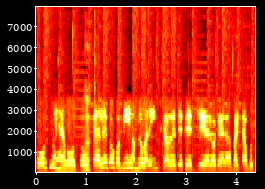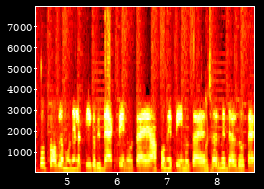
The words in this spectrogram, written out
फोर्थ में है वो तो हाँ। पहले तो कभी हम लोग अरेंज कर देते थे चेयर वगैरह बट अब उसको प्रॉब्लम होने लगती है। कभी बैक पेन होता है आँखों में पेन होता है अच्छा। सर में दर्द होता है।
